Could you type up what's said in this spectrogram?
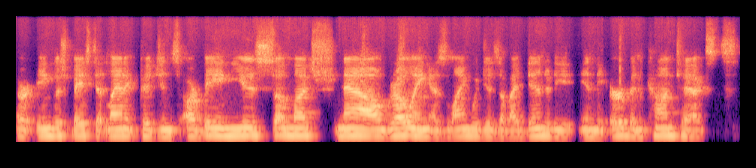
or English-based Atlantic pidgins are being used so much now, growing as languages of identity in the urban contexts,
